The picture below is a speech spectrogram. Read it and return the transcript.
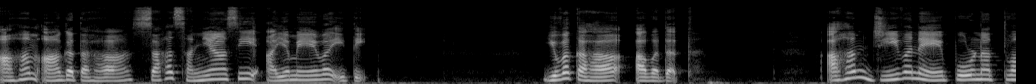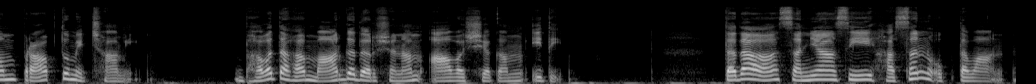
अहम् आगतः सः सन्यासी अयमेव इति। युवकः अवदत्। अहं जीवने पूर्णत्वं प्राप्तुमिच्छामि। भवतः मार्गदर्शनम् आवश्यकम् इति। तदा सन्यासी हसन् उक्तवान्।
